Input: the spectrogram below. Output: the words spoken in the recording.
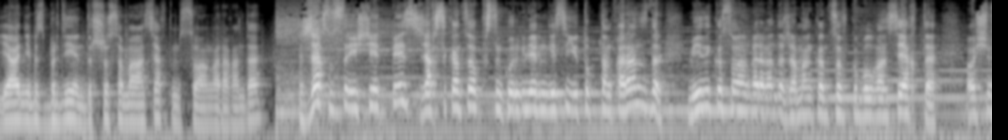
Яғни біз бірдеңені дұрыс жасамаған сияқтымыз соған қарағанда. Жақсы достар ештеңе етпес. Жақсы концовкасын көргілерің келсе ютубтан қараңыздар. Менікі соған қарағанда жаман концовка болған сияқты. В общем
